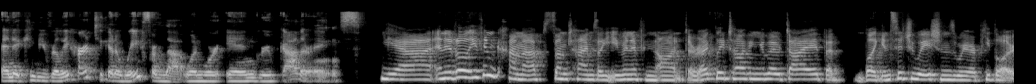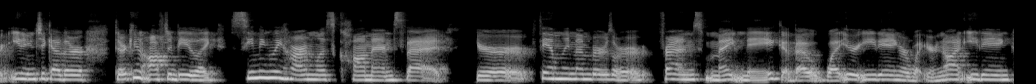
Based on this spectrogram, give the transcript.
And it can be really hard to get away from that when we're in group gatherings. Yeah. And it'll even come up sometimes, like even if not directly talking about diet, but like in situations where people are eating together, there can often be like seemingly harmless comments that your family members or friends might make about what you're eating or what you're not eating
